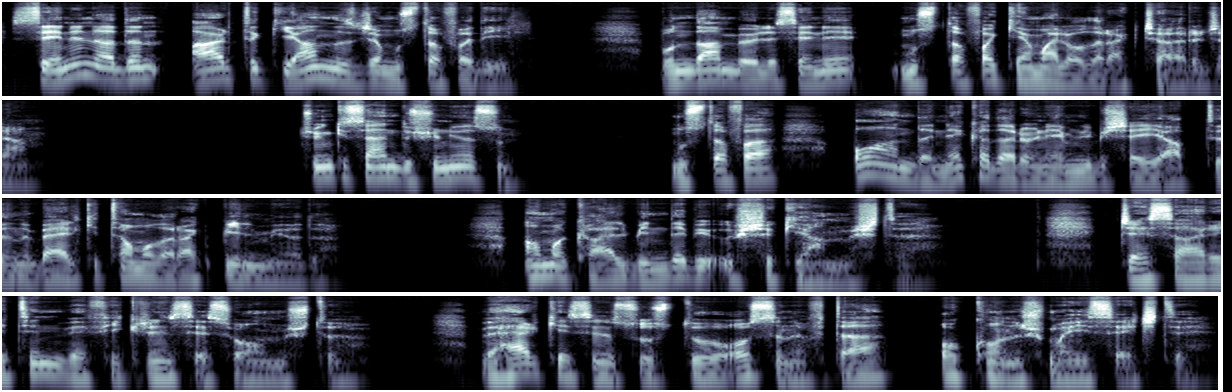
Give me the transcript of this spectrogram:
Senin adın artık yalnızca Mustafa değil. Bundan böyle seni Mustafa Kemal olarak çağıracağım. Çünkü sen düşünüyorsun. Mustafa o anda ne kadar önemli bir şey yaptığını belki tam olarak bilmiyordu. Ama kalbinde bir ışık yanmıştı. Cesaretin ve fikrin sesi olmuştu. Ve herkesin sustuğu o sınıfta o konuşmayı seçti.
